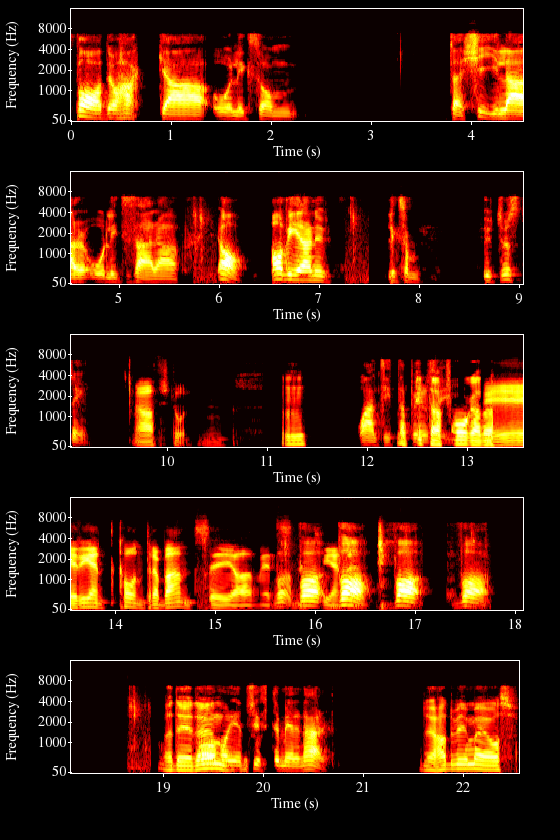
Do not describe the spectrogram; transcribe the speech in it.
spade och hacka och liksom så här, kilar och lite så här äh, ja av eran ut, liksom utrustning. ja jag förstår. Mm. Och han tittar på er och tittar säger Det är rent kontraband säger jag. Vad, vad, vad, vad, Men Det, är vad den, var ert syfte med den här? det hade vi med oss,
